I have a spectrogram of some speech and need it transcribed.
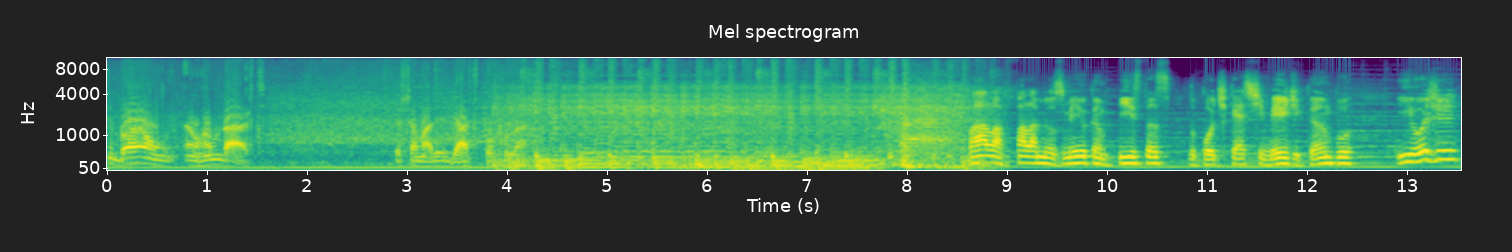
futebol é um, é um ramo da arte. Eu chamaria de arte popular. Fala, fala meus meio-campistas do podcast Meio de Campo. E hoje,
